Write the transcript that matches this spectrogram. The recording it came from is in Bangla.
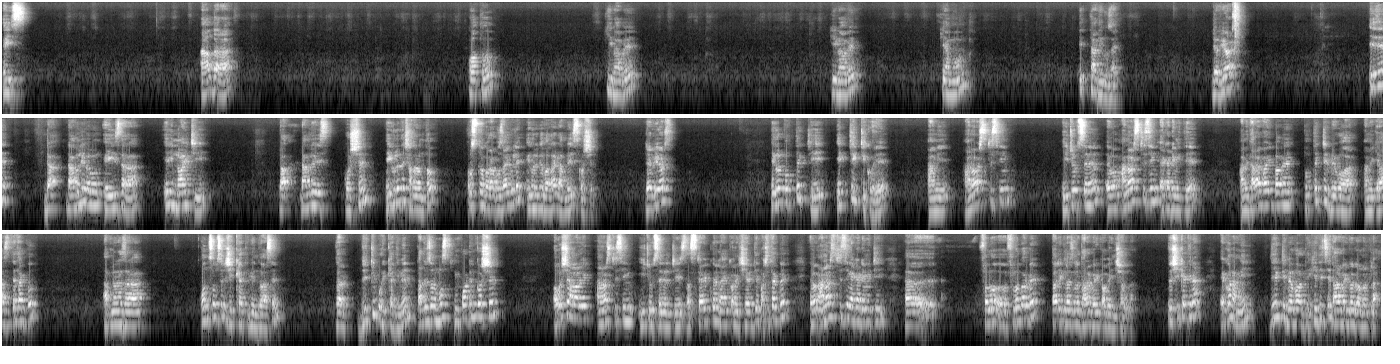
এইস আল দ্বারা কত কীভাবে কীভাবে কেমন ইত্যাদি বোঝায় ভিউয়ার্স এই যে ডাব্লিউ এবং এইচ দ্বারা এই নয়টি ডাব্লিউ এইচ কোশ্চেন এগুলোতে সাধারণত প্রশ্ন করা বোঝায় বলে এগুলোকে বলা হয় ডাব্লিউ এইচ কোশ্চেন ভিউয়ার্স এগুলো প্রত্যেকটি, একটি একটি করে আমি আনোয়ার্স টিচিং ইউটিউব চ্যানেল এবং আনোয়ার্স টিচিং একাডেমিতে আমি ধারাবাহিকভাবে প্রত্যেকটির ব্যবহার আমি ক্লাস দিতে থাকব। আপনারা যারা পঞ্চম শ্রেণির শিক্ষার্থীবৃন্দ আছেন যারা বৃত্তি পরীক্ষা দিবেন, তাদের জন্য মোস্ট ইম্পর্টেন্ট কোশ্চেন অবশ্যই আমার এই আনার্স টিচিং ইউটিউব চ্যানেলটি সাবস্ক্রাইব করে লাইক কমেন্ট শেয়ার দিয়ে পাশে থাকবে এবং আনার্স টিচিং একাডেমিটি ফলো ফলো করবে, তাহলে ক্লাসগুলো ধারাবাহিক হবে ইনশাল্লাহ তো শিক্ষার্থীরা, এখন আমি দু একটি ব্যবহার দেখিয়ে দিচ্ছি, ধারাবাহিকভাবে আমার ক্লাস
